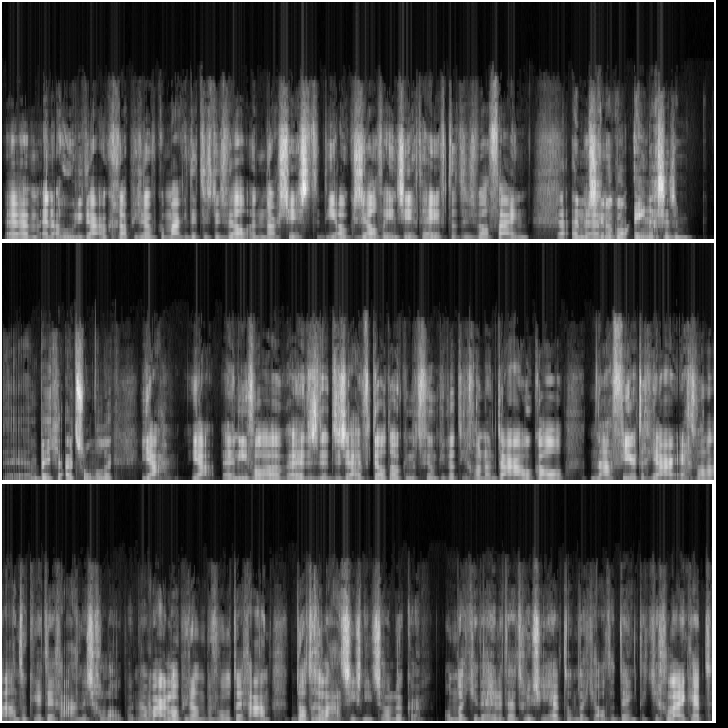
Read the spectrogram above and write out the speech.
Ehm, en hoe hij daar ook grapjes over kan maken. Dit is dus wel een narcist die ook zelf inzicht heeft. Dat is wel fijn. Ja, en misschien Ehm, ook wel enigszins een, eh, een beetje uitzonderlijk. Ja, ja. in ieder geval. dus, dus hij vertelt ook in het filmpje dat hij gewoon daar ook al na 40 jaar echt wel een aantal keer tegenaan is gelopen. Nou, waar loop je dan bijvoorbeeld tegenaan? Dat relaties niet zo lukken omdat je de hele tijd ruzie hebt, omdat je altijd denkt dat je gelijk hebt.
